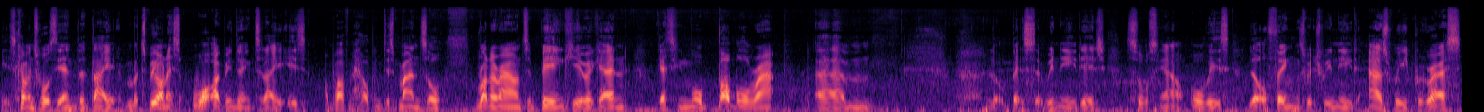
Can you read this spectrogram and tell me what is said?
It's coming towards the end of the day. But to be honest, what I've been doing today is, apart from helping dismantle, run around to B&Q again, getting more bubble wrap, um, little bits that we needed, sourcing out all these little things which we need as we progress,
